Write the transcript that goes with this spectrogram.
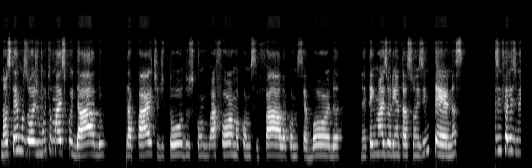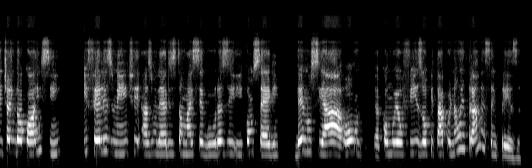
nós temos hoje muito mais cuidado da parte de todos com a forma como se fala, como se aborda, né, tem mais orientações internas, mas infelizmente ainda ocorrem sim e felizmente as mulheres estão mais seguras e, e conseguem denunciar ou, é, como eu fiz, optar por não entrar nessa empresa,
